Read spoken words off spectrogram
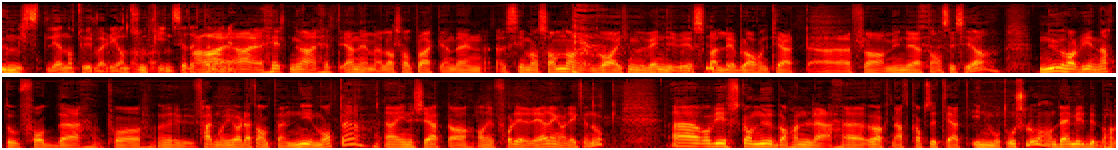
umistelige naturverdiene som finnes i dette Nei, landet. jeg er helt, nå er jeg helt enig med Lars Haltbrekken. Den Sima-sammenhengen var ikke nødvendigvis veldig bra håndtert eh, fra myndighetenes side. Nå har vi nettopp fått eh, på, ferd med å gjøre dette på en ny måte, eh, initiert av, av den forrige regjeringa riktignok. Eh, Og vi skal nå behandle eh, økt nettkapasitet inn mot Oslo. og Den vil bli beha-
